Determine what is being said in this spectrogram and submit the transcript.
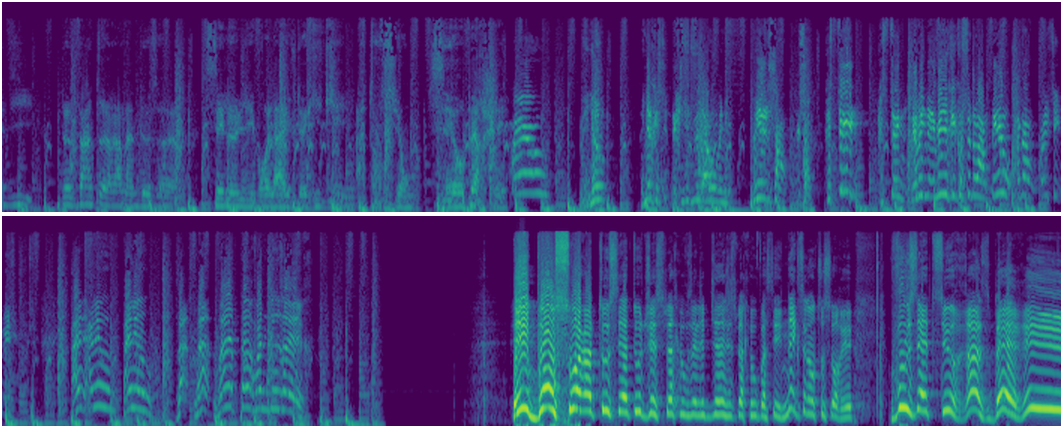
mercredi de 20h à 22h. C'est le libre live de Kiki. Attention, c'est au perché. Miaou. Minou Minou, qu'est-ce que tu fais là-haut, Minou? Minou, descends, descends. Christine Christine a Minou, Minou qui est couché devant. Minou, attends, viens ici, viens ici Allô, allô 20h, 22h Et bonsoir à tous et à toutes, j'espère que vous allez bien, j'espère que vous passez une excellente soirée. Vous êtes sur Raspberry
